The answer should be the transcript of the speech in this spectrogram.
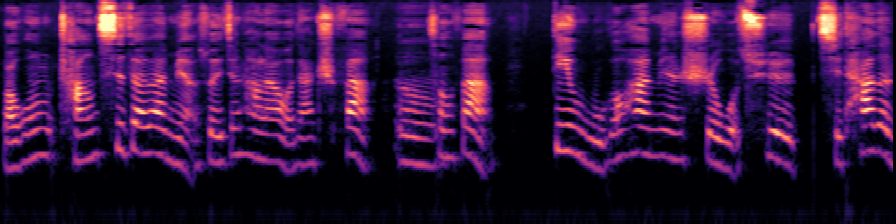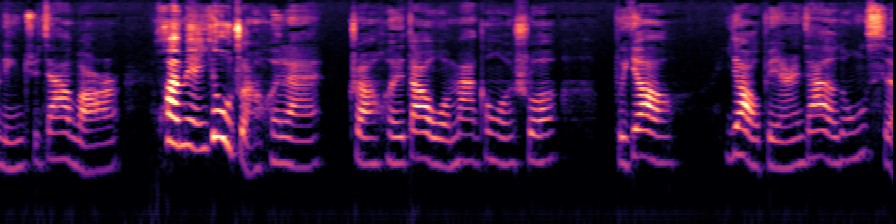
老公长期在外面，所以经常来我家吃饭，嗯，蹭饭。第五个画面是我去其他的邻居家玩，画面又转回来，转回到我妈跟我说不要要别人家的东西。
